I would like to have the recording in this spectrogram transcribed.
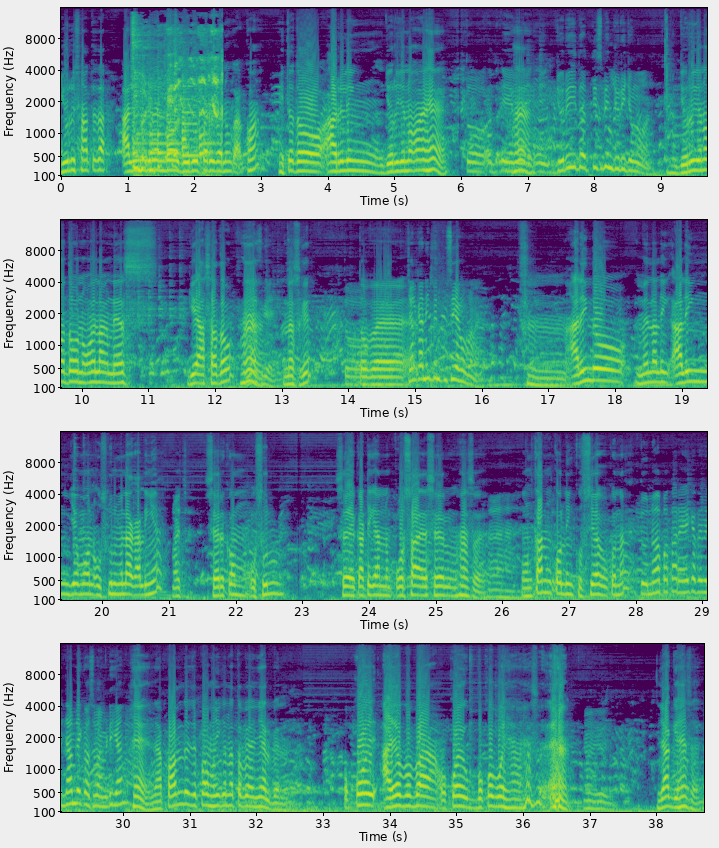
ᱡᱩᱨᱤ ᱥᱟᱶᱛᱮ ᱫᱚ ᱟᱹᱞᱤᱧ ᱨᱮᱱ ᱫᱚ ᱡᱩᱨᱤ ᱯᱟᱹᱨᱤ ᱵᱟᱹᱱᱩᱜ ᱠᱟᱜ ᱠᱚᱣᱟ ᱱᱤᱛᱚᱜ ᱫᱚ ᱟᱹᱣᱨᱤ ᱞᱤᱧ ᱡᱩᱨᱤ ᱡᱚᱱᱚᱜᱼᱟ ᱦᱮᱸ ᱛᱚ ᱡᱩᱨᱤ ᱫᱚ ᱛᱤᱥ ᱵᱤᱱ ᱡᱩᱨᱤ ᱡᱚᱝᱚᱜᱼᱟ ᱡᱩᱨᱤ ᱡᱚᱱᱚᱜ ᱫᱚ ᱱᱚᱜᱼᱚᱭ ᱞᱟᱝ ᱱᱮᱥ ᱜᱮ ᱟᱥᱟ ᱫᱚ ᱦᱮᱸ ᱱᱮᱥ ᱜᱮ ᱛᱚᱵᱮ ᱪᱮᱫ ᱞᱮᱠᱟᱱᱤᱡ ᱵᱤᱱ ᱠᱩᱥᱤᱭᱟᱠᱚ ᱠᱟᱱᱟ आलिंग दो मेनालिंग आलिंग जेमन उसूल मेना कालिंग है सरकम उसूल से काटिगान पोरसा एसएल हाँ सर उनकान कॉलिंग कुसिया कोना तो न पता रहे के तबे नाम लेको सवा मिटिगान है ना पाम दे पाम होई कना तबे अनल बेन ओकोय आयो बाबा ओकोय बको बो हाँ सर जाग है सर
